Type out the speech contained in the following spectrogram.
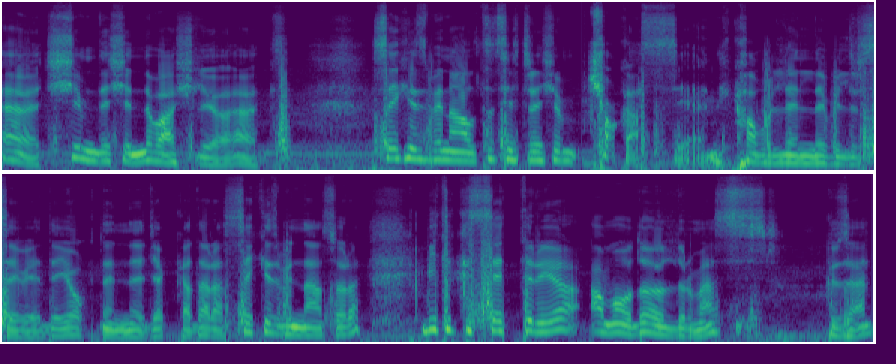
Evet şimdi şimdi başlıyor evet. 8006 titreşim çok az yani kabullenilebilir seviyede yok denilecek kadar az. 8000'den sonra bir tık hissettiriyor ama o da öldürmez. Güzel.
